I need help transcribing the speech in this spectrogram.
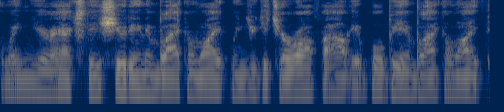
when you're actually shooting in black and white, when you get your raw file, it will be in black and white.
